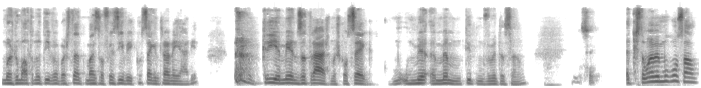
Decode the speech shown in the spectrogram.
mas numa alternativa bastante mais ofensiva e que consegue entrar na área, cria menos atrás, mas consegue o, me- o mesmo tipo de movimentação. Sim. A questão é mesmo o Gonçalo.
